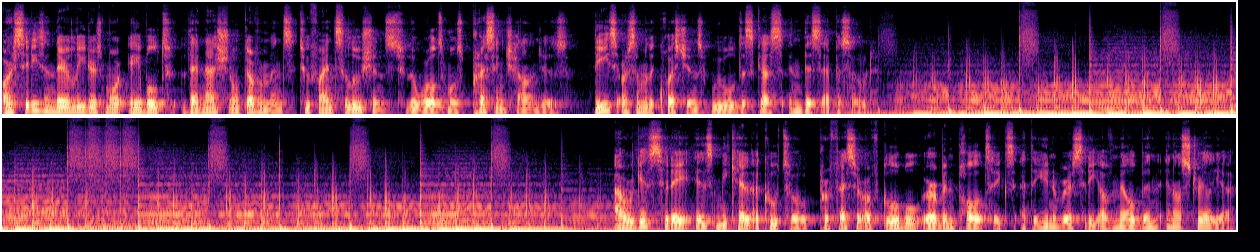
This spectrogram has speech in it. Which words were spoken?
Are cities and their leaders more able to, than national governments to find solutions to the world's most pressing challenges? These are some of the questions we will discuss in this episode. Our guest today is Michele Acuto, Professor of Global Urban Politics at the University of Melbourne in Australia,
